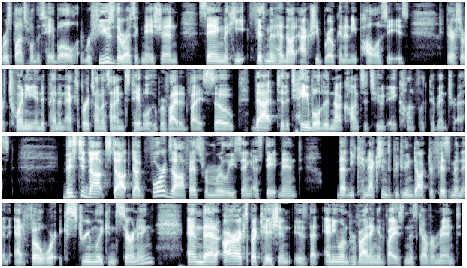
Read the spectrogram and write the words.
responsible for the table refused the resignation, saying that he Fisman had not actually broken any policies. There are sort of 20 independent experts on the science table who provide advice, so that to the table did not constitute a conflict of interest. This did not stop Doug Ford's office from releasing a statement that the connections between Dr. Fisman and ETFO were extremely concerning, and that our expectation is that anyone providing advice in this government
